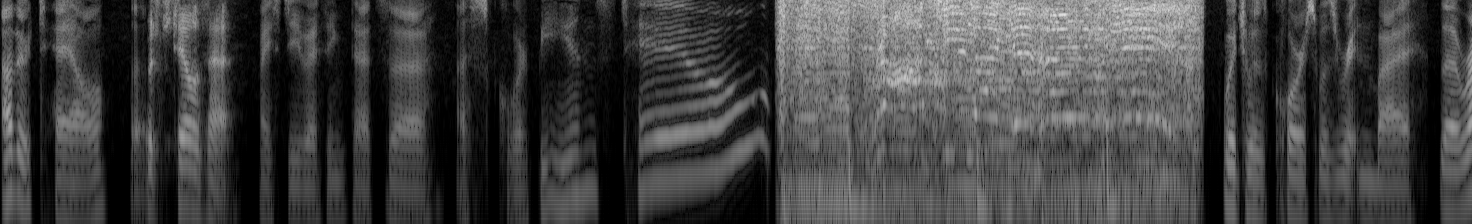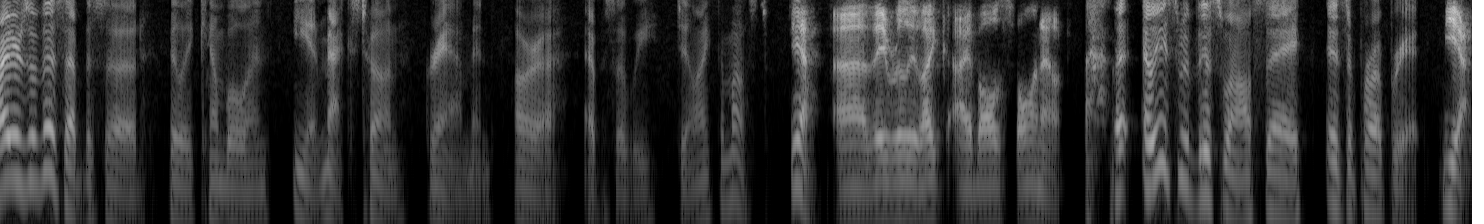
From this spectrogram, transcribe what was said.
other tale. Which tail is that? Hi, Steve. I think that's uh, a scorpion's tail. Which was, of course, was written by the writers of this episode, Billy Kimball and Ian Maxtone Graham, in our uh, episode we didn't like the most. Yeah, uh, they really like eyeballs falling out. At least with this one, I'll say it's appropriate. Yeah.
